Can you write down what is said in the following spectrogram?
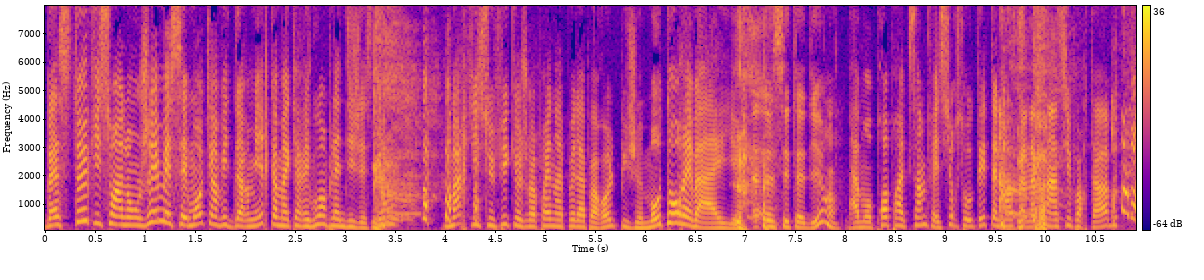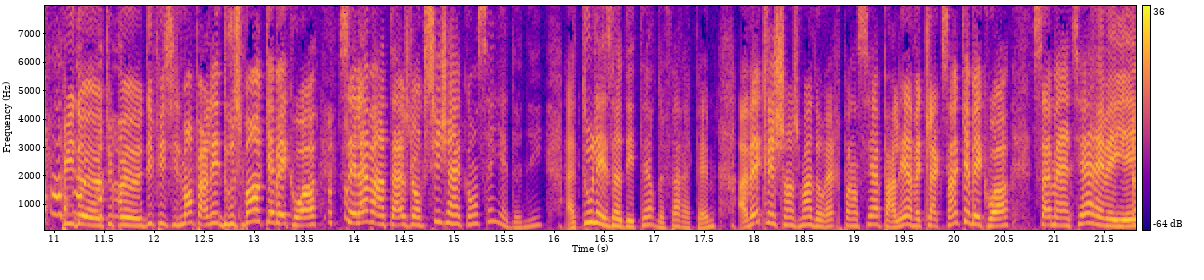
ben c'est eux qui sont allongés, mais c'est moi qui ai envie de dormir comme un caribou en pleine digestion. Marc, il suffit que je reprenne un peu la parole, puis je m'auto-réveille. Euh, C'est-à-dire? Ben, mon propre accent me fait sursauter tellement c'est un accent insupportable. Puis de, tu peux difficilement parler doucement en québécois. C'est l'avantage. Donc, si j'ai un conseil à donner à tous les auditeurs de Phare FM, avec les changements d'horaire, pensez à parler avec l'accent québécois. Ça maintient réveillé.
